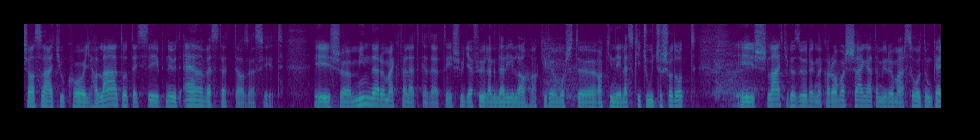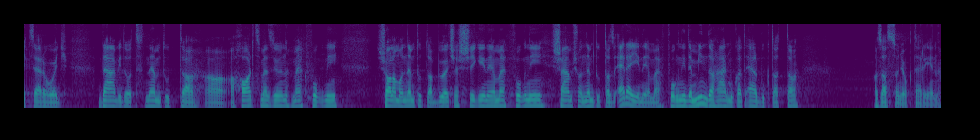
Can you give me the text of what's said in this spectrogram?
És azt látjuk, hogy ha látott egy szép nőt, elvesztette az eszét. És mindenről megfeledkezett, és ugye főleg Delila, akiről most, akinél ez kicsúcsosodott, és látjuk az ördögnek a ravasságát, amiről már szóltunk egyszer, hogy Dávidot nem tudta a, a harcmezőn megfogni, Salamon nem tudta a bölcsességénél megfogni, Sámson nem tudta az erejénél megfogni, de mind a hármukat elbuktatta az asszonyok terén.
